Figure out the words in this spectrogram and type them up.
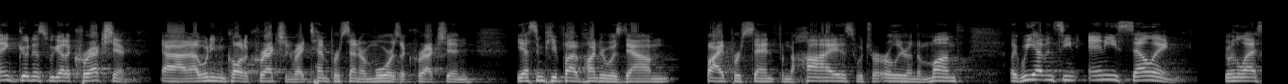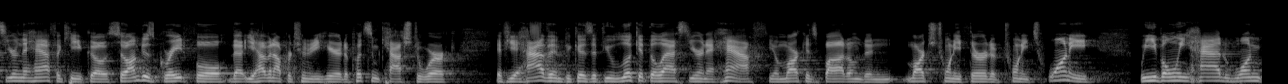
Thank goodness we got a correction. Uh, I wouldn't even call it a correction, right? 10% or more is a correction. The S&P 500 was down 5% from the highs, which were earlier in the month. Like we haven't seen any selling during the last year and a half, Akiko. So I'm just grateful that you have an opportunity here to put some cash to work. If you haven't, because if you look at the last year and a half, you know, markets bottomed in March 23rd of 2020. We've only had one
